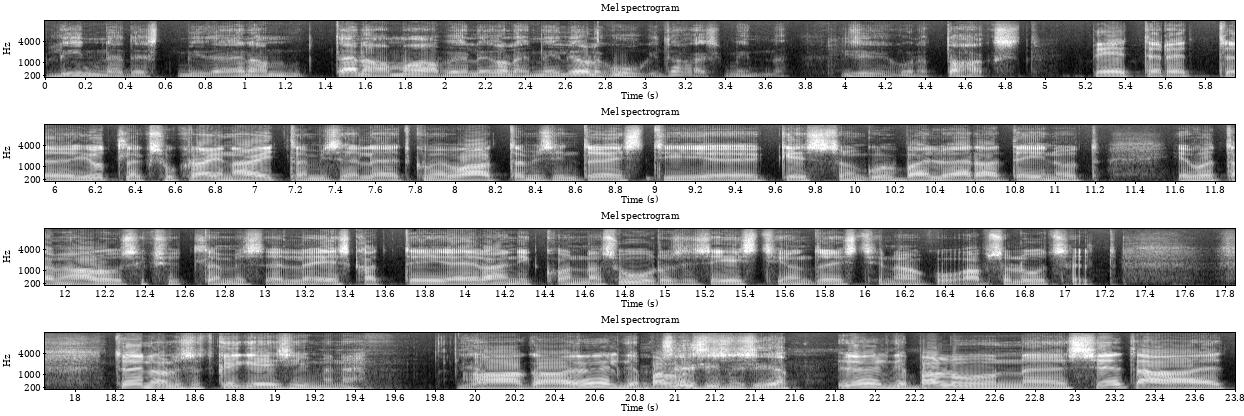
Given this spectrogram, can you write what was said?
linnadest, mida enam täna maa peal ei ole, neil ei ole kuhugi tagasi minna, isegi kui nad tahaksid Peeter, et äh, jutt läks Ukraina aitamisele, et kui me vaatame siin tõesti, äh, kes on kui palju ära teinud ja võtame aluseks, ütleme selle SKT ja elanikkonna suuruses, Eesti on tõesti nagu absoluutselt tõenäoliselt kõige esimene. Aga öelge palun, öelge palun äh, seda, et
